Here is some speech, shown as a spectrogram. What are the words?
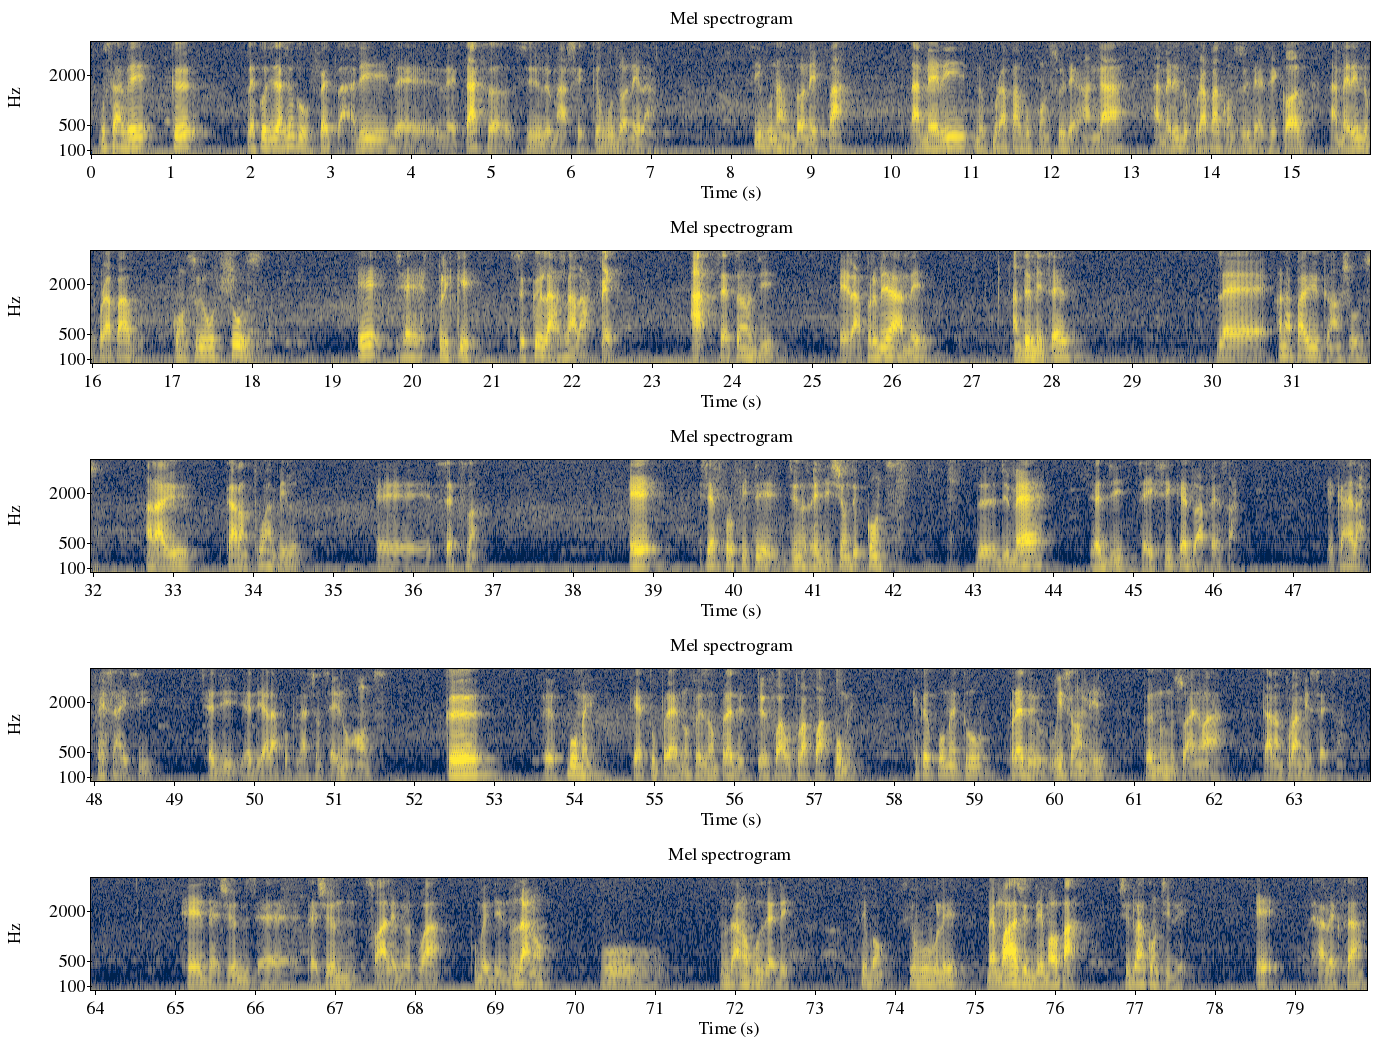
vous savez que les cotisations que vous faites là, les, les taxes sur le marché que vous donnez là, si vous n'en donnez pas, la mairie ne pourra pas vous construire des hangars, la mairie ne pourra pas construire des écoles, la mairie ne pourra pas construire autre chose. Et j'ai expliqué ce que l'argent l'a fait. Ah, certains ont dit, et la première année, en 2016, les, on n'a pas eu grand-chose. On a eu 43 700. Et j'ai profité d'une reddition de compte du maire. J'ai dit, c'est ici qu'elle doit faire ça. Et quand elle a fait ça ici, j'ai dit, à la population, c'est une honte que euh, qui est tout près, nous faisons près de deux fois ou trois fois Pomé. Et que Pomé trouve près de 800 000, que nous nous soyons à 43 700. Et des jeunes, des jeunes sont allés me voir pour me dire, nous allons vous, nous allons vous aider. C'est bon, si vous voulez, mais moi je ne démarre pas, je dois continuer. Et c'est avec ça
